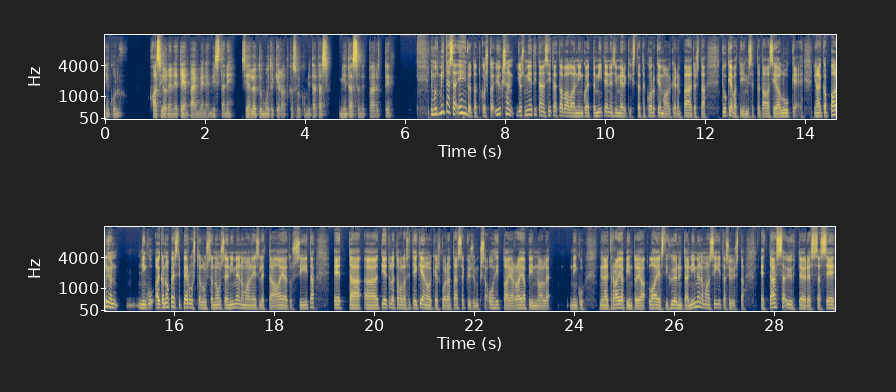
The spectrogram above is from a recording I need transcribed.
niin kuin asioiden eteenpäin menemistä, niin siellä löytyy muitakin ratkaisuja kuin mitä tässä, mihin tässä nyt päädyttiin. No mutta mitä sä ehdotat, koska yksihän, jos mietitään sitä tavallaan, niin kuin, että miten esimerkiksi tätä korkeimman oikeuden päätöstä tukevat ihmiset tätä asiaa lukee, niin aika paljon, niin kuin, aika nopeasti perusteluissa nousee nimenomaan esille tämä ajatus siitä, että ää, tietyllä tavalla se tekijänoikeus voidaan tässä kysymyksessä ohittaa ja rajapinnoille niin kuin näitä rajapintoja laajasti hyödyntää nimenomaan siitä syystä, että tässä yhteydessä se,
